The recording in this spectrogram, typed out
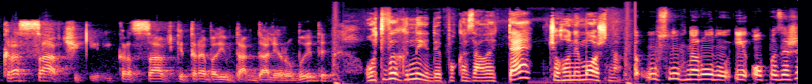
Красавчики, і красавчики, треба їм так далі робити. От ви гниди показали те, чого не можна. У слуг народу і ОПЗЖ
